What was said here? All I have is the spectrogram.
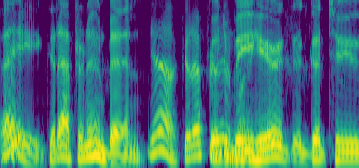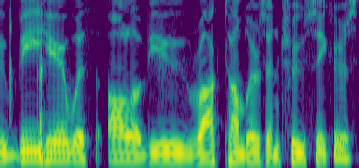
Hey, good afternoon, Ben. Yeah, good afternoon. Good to be Mike. here. Good to be here with all of you rock tumblers and true seekers.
